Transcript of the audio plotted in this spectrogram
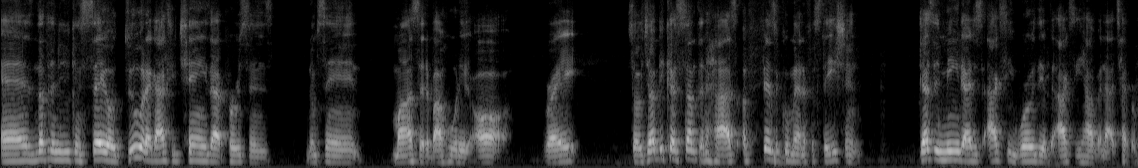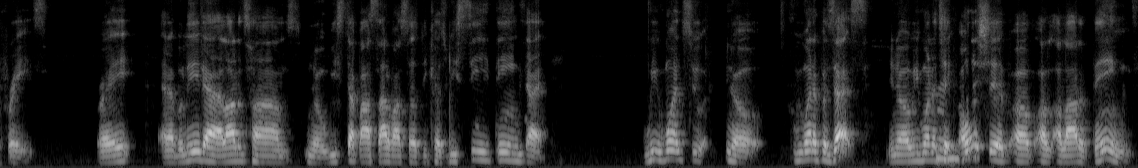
And there's nothing you can say or do that can actually change that person's, you know I'm saying, mindset about who they are, right? So just because something has a physical manifestation doesn't mean that it's actually worthy of actually having that type of praise, right? And I believe that a lot of times, you know, we step outside of ourselves because we see things that we want to, you know, we want to possess. You know, we want to take mm-hmm. ownership of a, a lot of things.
